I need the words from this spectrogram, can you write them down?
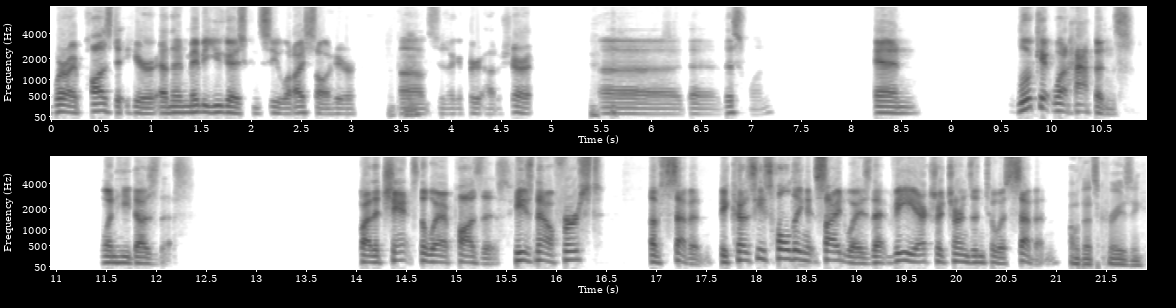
where I paused it here, and then maybe you guys can see what I saw here okay. um, as soon as I can figure out how to share it. Uh, the this one, and look at what happens when he does this. By the chance, the way I pause this, he's now first of seven because he's holding it sideways. That V actually turns into a seven, oh, that's crazy.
